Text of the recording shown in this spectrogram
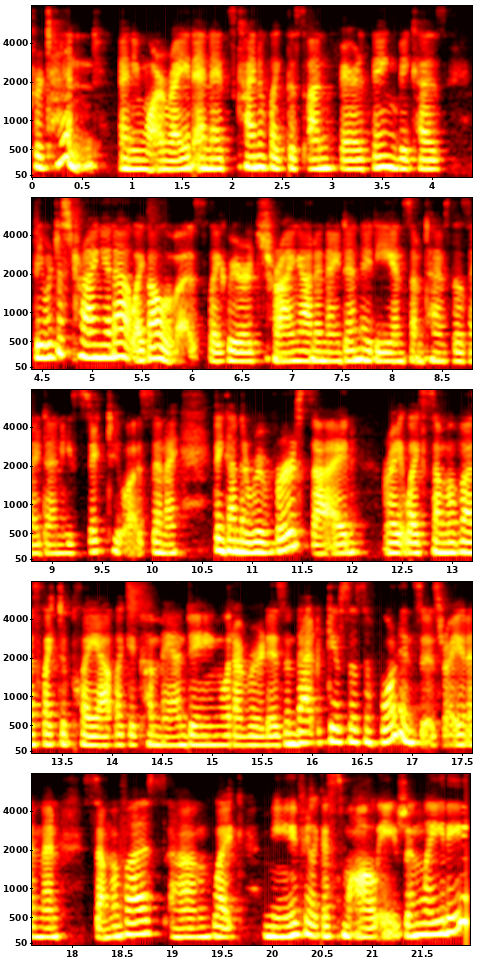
pretend anymore, right? And it's kind of like this unfair thing because they were just trying it out like all of us. Like we were trying out an identity and sometimes those identities stick to us. And I think on the reverse side, right, like some of us like to play out like a commanding whatever it is, and that gives us affordances, right? And then some of us, um, like me, if you're like a small Asian lady,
